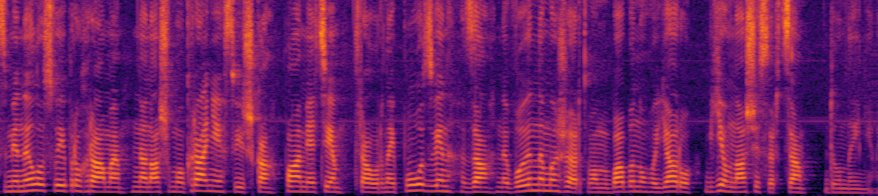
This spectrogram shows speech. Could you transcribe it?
змінило свої програми. На нашому екрані свічка пам'яті. Траурний позвін за невинними жертвами Бабиного Яру б'є в наші серця донині.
